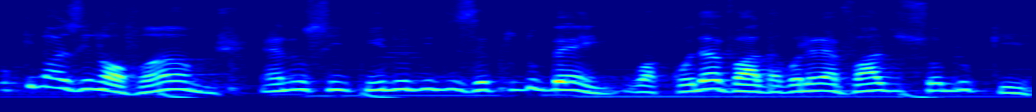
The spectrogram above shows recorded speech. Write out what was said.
O que nós inovamos é no sentido de dizer tudo bem, o acordo é válido, agora ele é válido sobre o quê?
